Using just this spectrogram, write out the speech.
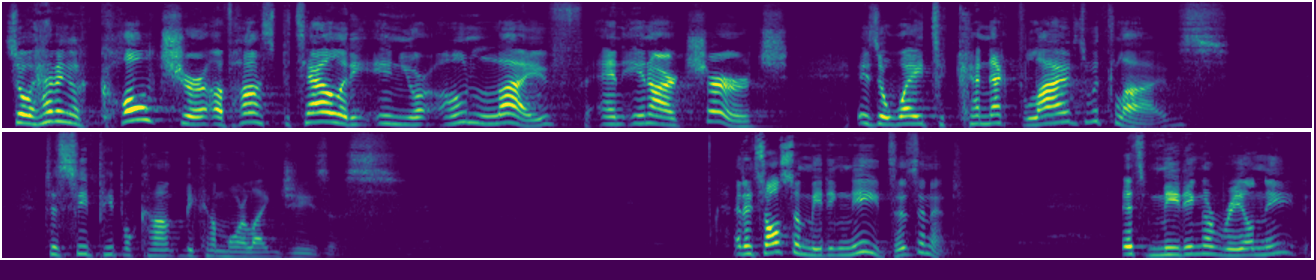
So, having a culture of hospitality in your own life and in our church is a way to connect lives with lives to see people come, become more like Jesus. And it's also meeting needs, isn't it? It's meeting a real need.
